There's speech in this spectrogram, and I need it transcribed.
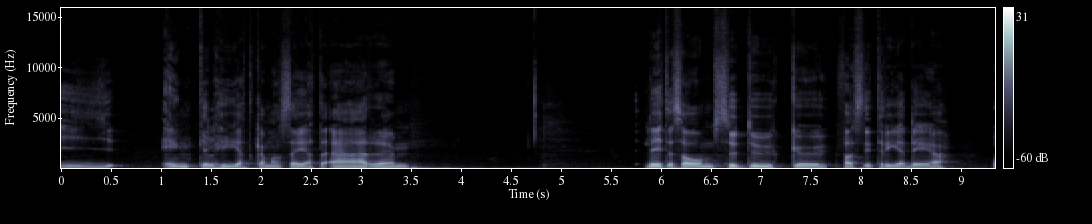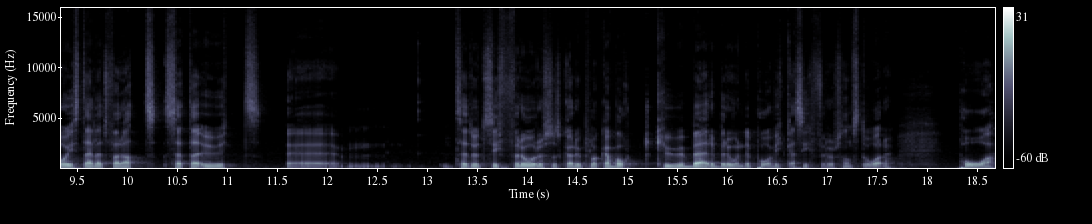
i enkelhet kan man säga att det är ehm, lite som Sudoku fast i 3D och istället för att sätta ut eh, sätta ut siffror så ska du plocka bort kuber beroende på vilka siffror som står på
